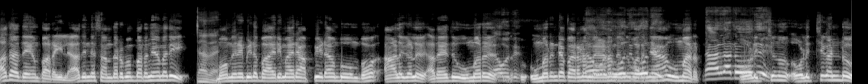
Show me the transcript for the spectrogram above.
അത് അദ്ദേഹം പറയില്ല. അതിന്റെ സന്ദർഭം പറഞ്ഞാൽ മതി. മോമൻ നബിയുടെ ഭാര്യമാരെ അപ്പിടാൻ പോകുമ്പോൾ ആളുകൾ അതായത് ഉമർ ഉമറിന്റെ ഭരണം വേണം എന്ന് പറഞ്ഞ ആ ഉമർ. ഒളിച്ചു ഒളിച്ചു കണ്ടു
